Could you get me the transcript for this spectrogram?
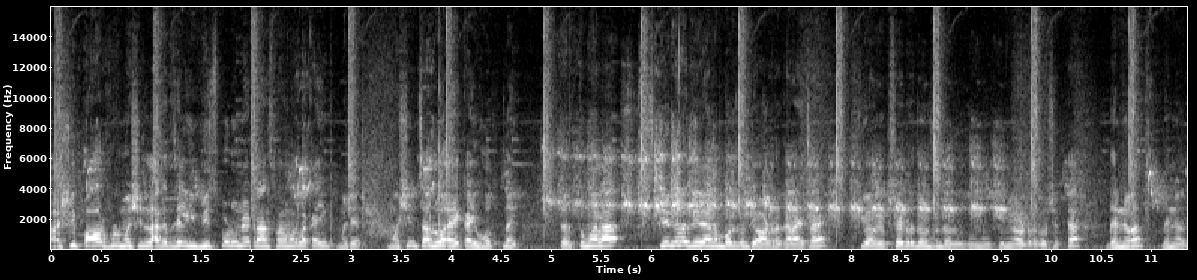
अशी पॉवरफुल मशीन लागत असेल की वीज पडून या ट्रान्सफॉर्मरला काही म्हणजे मशीन चालू आहे काही होत नाही तर तुम्हाला स्क्रीनवर दिलेल्या नंबर ते ऑर्डर करायचा आहे. किंवा वेबसाईटवर जाऊन सुद्धा तुम्ही ऑर्डर करू शकता. धन्यवाद. धन्यवाद.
